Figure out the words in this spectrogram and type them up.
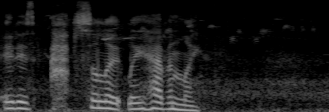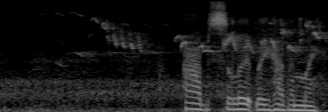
It is absolutely heavenly. Absolutely heavenly.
